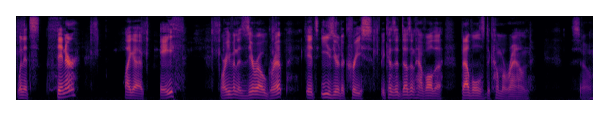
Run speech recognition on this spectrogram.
When it's thinner, like a eighth or even a zero grip, it's easier to crease because it doesn't have all the bevels to come around. So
